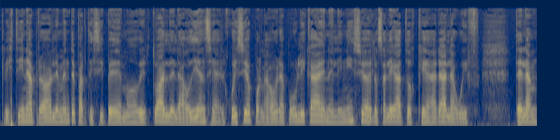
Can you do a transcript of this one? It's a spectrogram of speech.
Cristina probablemente participe de modo virtual de la audiencia del juicio por la obra pública en el inicio de los alegatos que hará la UIF. Telam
